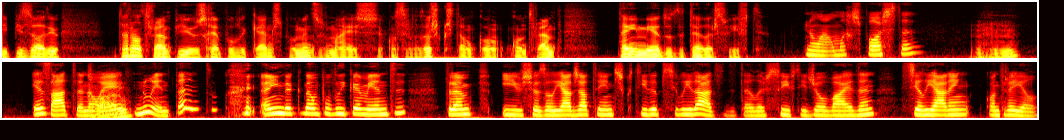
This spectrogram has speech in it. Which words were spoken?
episódio. Donald Trump e os republicanos, pelo menos os mais conservadores que estão com, com Trump, têm medo de Taylor Swift? Não há uma resposta uhum exata, não é? claro. é? No entanto, ainda que não publicamente, Trump e os seus aliados já têm discutido a possibilidade de Taylor Swift e Joe Biden se aliarem contra ele.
